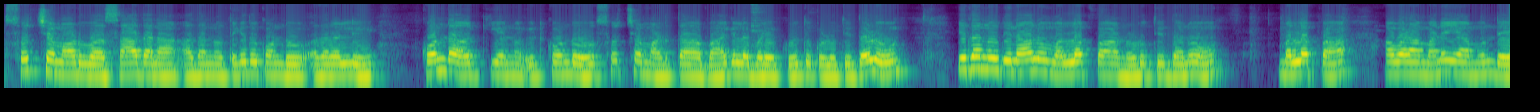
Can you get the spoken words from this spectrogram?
ಸ್ವಚ್ಛ ಮಾಡುವ ಸಾಧನ ಅದನ್ನು ತೆಗೆದುಕೊಂಡು ಅದರಲ್ಲಿ ಕೊಂಡ ಅಕ್ಕಿಯನ್ನು ಇಟ್ಕೊಂಡು ಸ್ವಚ್ಛ ಮಾಡುತ್ತಾ ಬಾಗಿಲ ಬಳಿ ಕುಳಿತುಕೊಳ್ಳುತ್ತಿದ್ದಳು. ಇದನ್ನು ದಿನಾಲು ಮಲ್ಲಪ್ಪ ನೋಡುತ್ತಿದ್ದನು. ಮಲ್ಲಪ್ಪ ಅವಳ ಮನೆಯ ಮುಂದೆ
